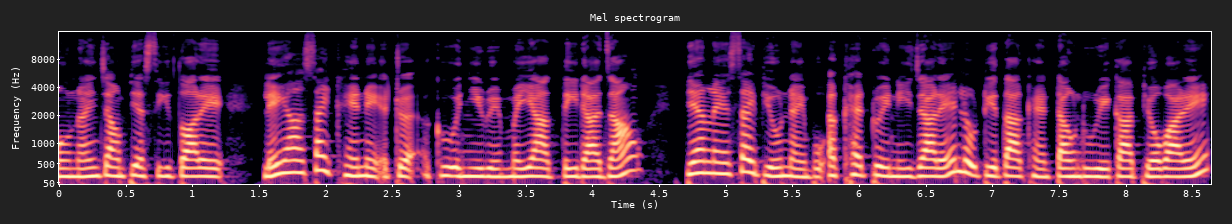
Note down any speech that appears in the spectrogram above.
မုံတိုင်းကြောင့်ပျက်စီးသွားတဲ့လေယာစိုက်ခင်းတွေအတွက်အကူအညီတွေမရသေးတာကြောင့် ပြန်လည်စိုက်ပျိုးနိုင်ဖို့အခက်တွေ့နေကြတယ်လို့ဒေသခံတောင်သူတွေကပြောပါတယ်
